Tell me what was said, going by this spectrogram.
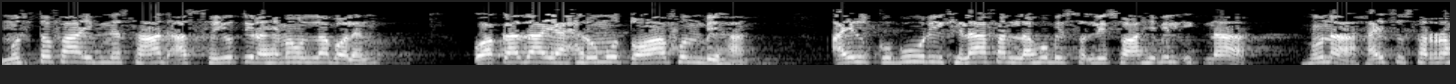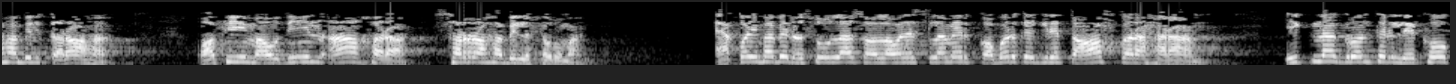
মুস্তফা ইবনে সাদ আস সৈয়তি রহেমাউল্লাহ বলেন ওয়াকাদা ইয়াহরুমু তোয়াফুন বিহা, আইল কুবুরি খিলাফান লাহু লিসাহিবিল ইকনা, হুনা হাইসু সাররাহা বিল কারাহা ওয়াফি মাউদিন আখারা সাররাহা বিল হুরমা। একইভাবে রসুল্লাহ সাল্লাহামের কবরকে ঘিরে তাওয়াফ করা হারাম। ইকনা গ্রন্থের লেখক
